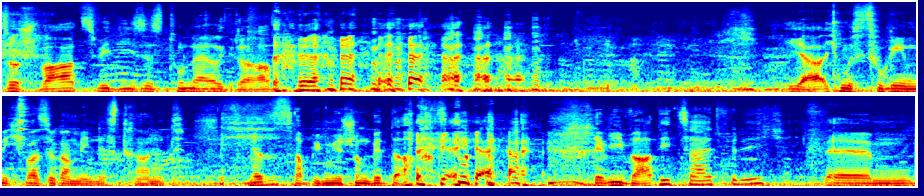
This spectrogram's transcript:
so schwarz wie dieses Tunnel gerade. Ja, ich muss zugeben, ich war sogar Ministrant. Ja, das habe ich mir schon gedacht. ja, wie war die Zeit für dich? Ähm,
